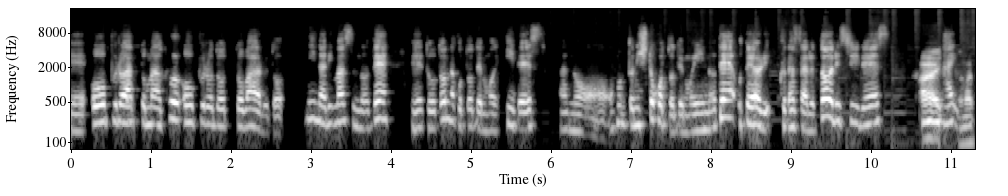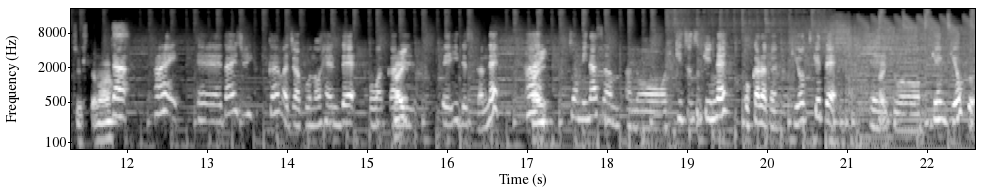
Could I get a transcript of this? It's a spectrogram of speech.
えー、オープロアットマーク、オープロドット world になりますので、えっ、と、どんなことでもいいです。あの、本当に一言でもいいので、お便りくださると嬉しいです。はい、はいお待ちしてますじ。ゃあ、はい、えー、第11回はじゃあこの辺でお別れでいいですかね。はい。はいじゃあ皆さん、あのー引き続きね、お体に気をつけて、えっ、と、元気よく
